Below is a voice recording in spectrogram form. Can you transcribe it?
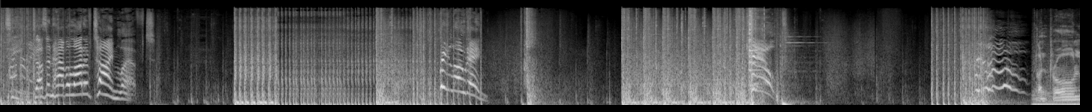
Red team doesn't have a lot of time left. Reloading! Killed! Control.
